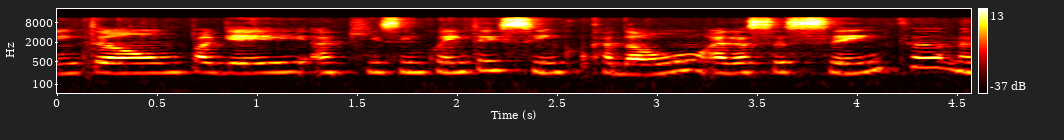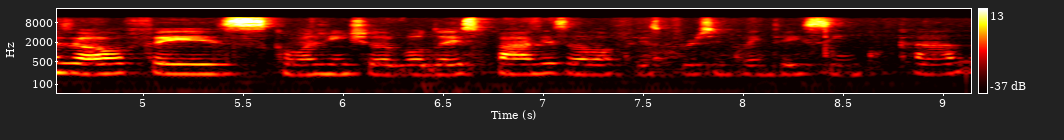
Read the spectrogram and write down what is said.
Então paguei aqui 55 cada um, era 60, mas ela fez, como a gente levou dois pares, ela fez por 55 cada.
